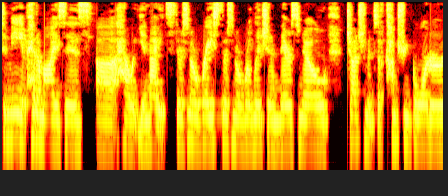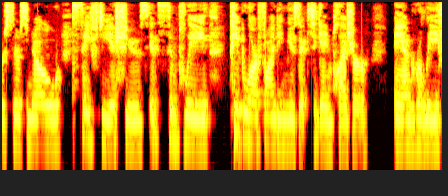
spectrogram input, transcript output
to me epitomizes uh, how it unites. There's no race, there's no religion, there's no judgments of country borders, there's no safety issues. It's simply people are finding music to gain pleasure and relief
